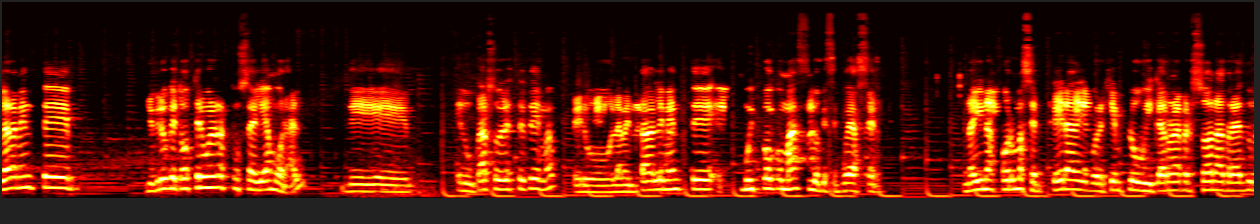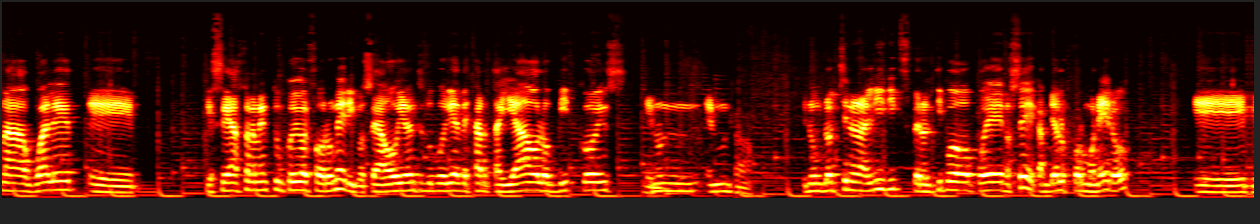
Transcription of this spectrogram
claramente, yo creo que todos tenemos una responsabilidad moral de educar sobre este tema, pero lamentablemente es muy poco más lo que se puede hacer. No hay una forma certera de, por ejemplo, ubicar a una persona a través de una wallet eh, que sea solamente un código alfanumérico. O sea, obviamente tú podrías dejar tallados los bitcoins en un, en un. En un blockchain analytics, pero el tipo puede, no sé, cambiarlos por Monero eh,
